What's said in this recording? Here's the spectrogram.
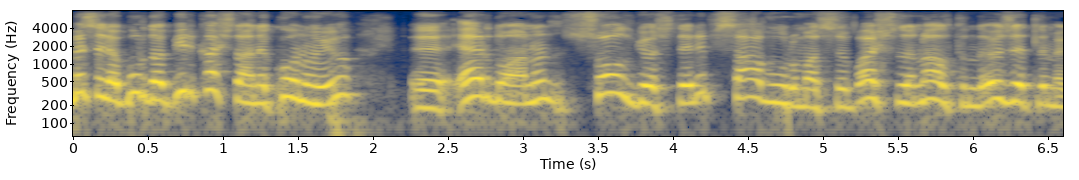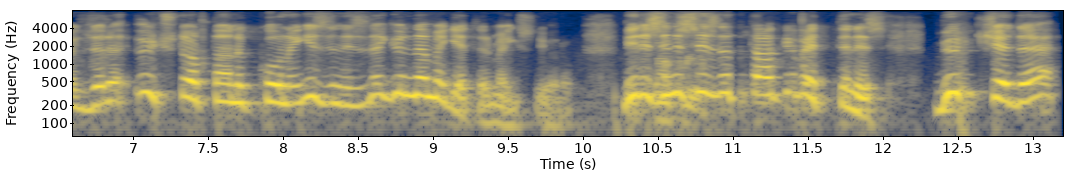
Mesela burada birkaç tane konuyu e, Erdoğan'ın sol gösterip sağ vurması başlığının altında özetlemek üzere 3-4 tane konu izninizle gündeme getirmek istiyorum. Birisini siz de takip ettiniz. Bütçede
